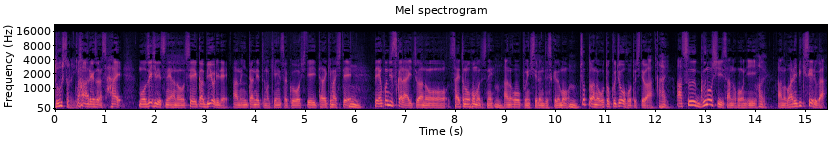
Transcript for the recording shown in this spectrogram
どうしたらいいですか？ありがとうございます。はい。もうぜひですね、あの、成果日和で、あの、インターネットの検索をしていただきまして、うん、で、本日から一応あの、サイトの方もですね、うん、あの、オープンしてるんですけども、うん、ちょっとあの、お得情報としては、はい、明日、グノシーさんの方に、はい、あの、割引セールが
